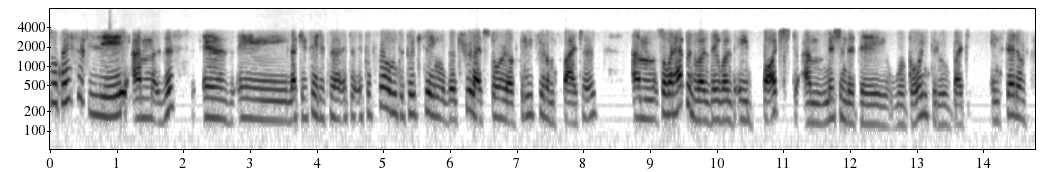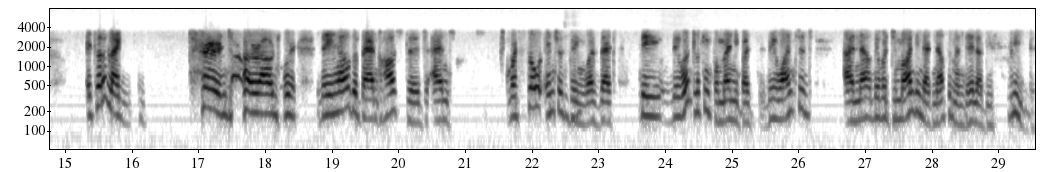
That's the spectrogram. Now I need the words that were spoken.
so basically, um, this is a like you said, it's a it's a it's a film depicting the true life story of three freedom fighters. Um, so what happened was there was a botched um, mission that they were going through, but instead of it sort of like turned around where they held a band hostage. And what's so interesting was that they they weren't looking for money but they wanted uh, now they were demanding that Nelson Mandela be freed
